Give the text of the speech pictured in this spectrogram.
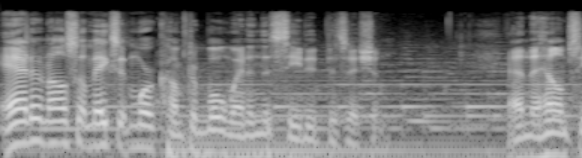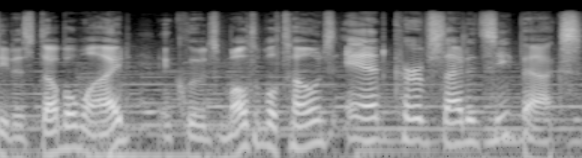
and it also makes it more comfortable when in the seated position. And the helm seat is double wide, includes multiple tones, and curved sided seat backs.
